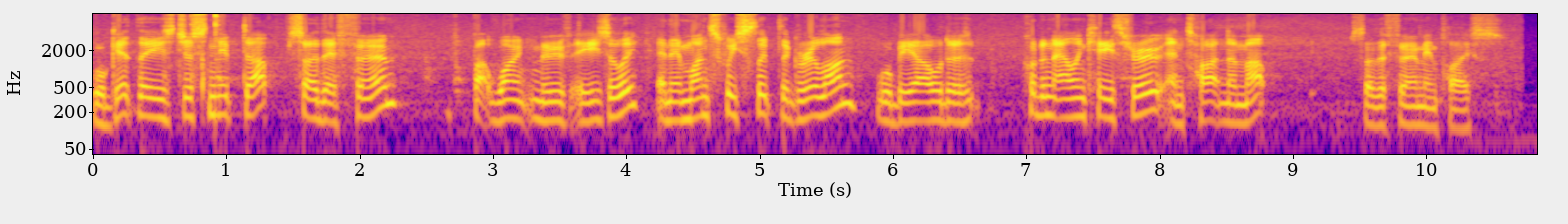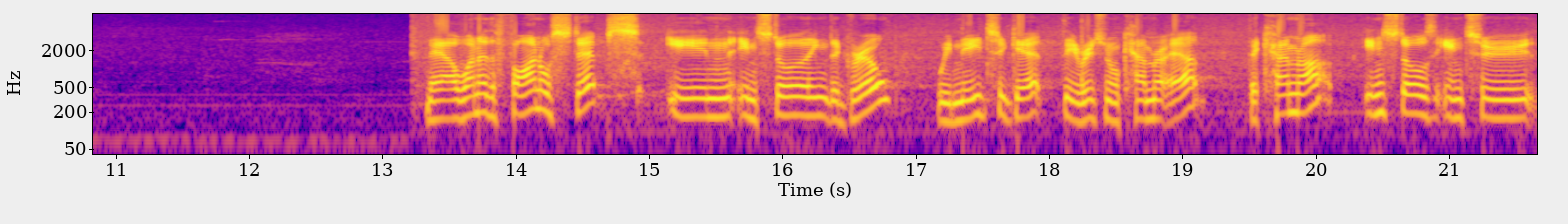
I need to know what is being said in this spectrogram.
We'll get these just nipped up so they're firm but won't move easily. And then once we slip the grill on, we'll be able to put an Allen key through and tighten them up so they're firm in place. Now, one of the final steps in installing the grill, we need to get the original camera out. The camera installs into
